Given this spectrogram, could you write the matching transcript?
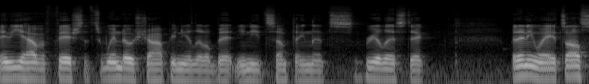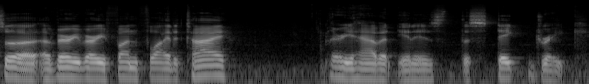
maybe you have a fish that's window shopping you a little bit and you need something that's realistic. But anyway, it's also a, a very, very fun fly to tie. There you have it. It is the steak drake.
